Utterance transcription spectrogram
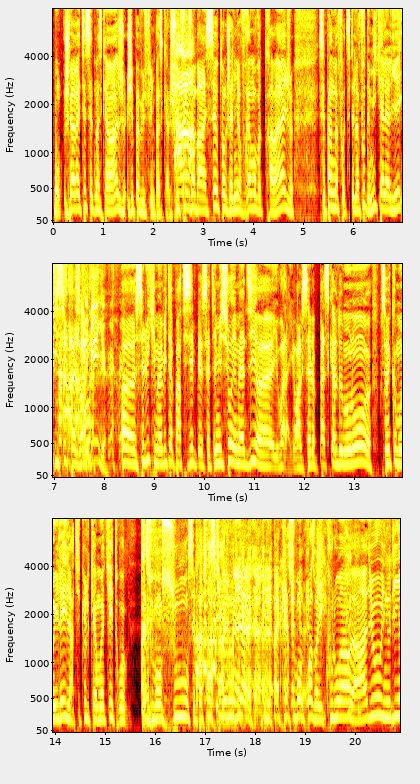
Bon, je vais arrêter cette mascarade. Je- J'ai pas vu le film, Pascal. Je suis très embarrassé, autant que j'admire vraiment votre travail. Je... C'est pas de ma faute. C'est de la faute de Michael Allier, ici présent. Euh, c'est lui qui m'a invité à participer à cette émission et m'a dit euh, voilà, il y aura le célèbre Pascal Demolon. Euh, vous savez comment il est Il articule qu'à moitié. Il trouve très souvent sous. On sait pas trop ce qu'il veut nous dire. Il n'est pas clair. Souvent, on le croise dans les couloirs de la radio. Il nous dit.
